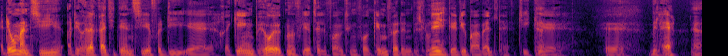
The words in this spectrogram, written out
Ja, det må man sige, og det er jo heller ikke rigtigt, det han siger, fordi øh, regeringen behøver jo ikke noget flertal i Folketinget for at gennemføre den beslutning. Nej. Det er de jo bare valgt, at de ikke øh, øh, vil have. Ja.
